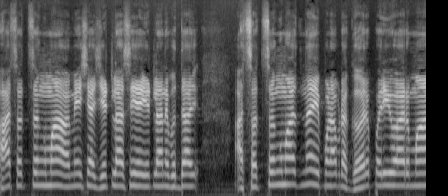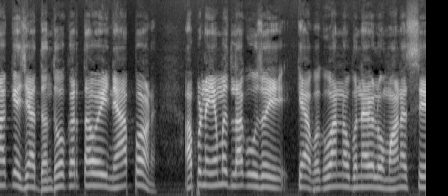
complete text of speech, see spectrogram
આ સત્સંગમાં હંમેશા જેટલા છે એટલાને બધા આ સત્સંગમાં જ નહીં, પણ આપણા ઘર પરિવારમાં કે જ્યાં ધંધો કરતા હોય ત્યાં પણ આપણને એમ જ લાગવું જોઈએ કે આ ભગવાનનો બનાવેલો માણસ છે,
